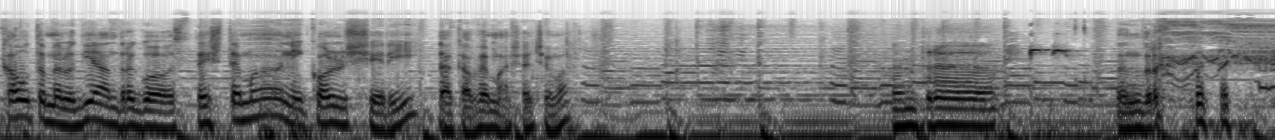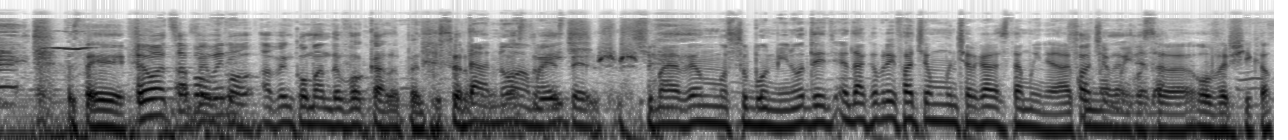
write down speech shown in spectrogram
caută melodia îndrăgostește-mă, Nicol Sherry, dacă avem așa ceva. Între... Îndră... Asta e... Pe WhatsApp au avem, venit. co- avem comandă vocală pentru serverul Da, nu am nostru. aici Este... și mai avem sub un minut. Deci, dacă vrei, facem încercarea asta mâine. Acum Facem n-avem mâine, cum să da. o verificăm.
